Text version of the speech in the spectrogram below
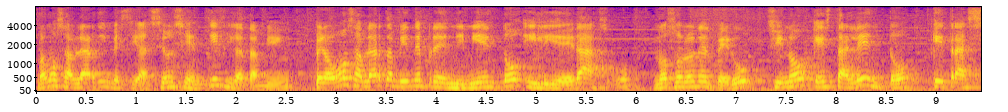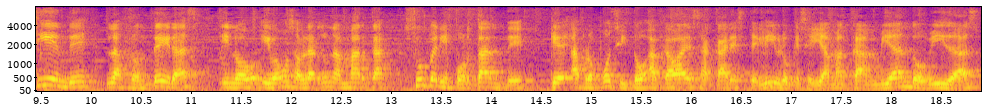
vamos a hablar de investigación científica también, pero vamos a hablar también de emprendimiento y liderazgo, no solo en el Perú, sino que es talento que trasciende las fronteras y, no, y vamos a hablar de una marca súper importante que a propósito acaba de sacar este libro que se llama Cambiando Vidas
